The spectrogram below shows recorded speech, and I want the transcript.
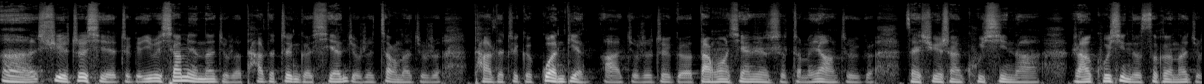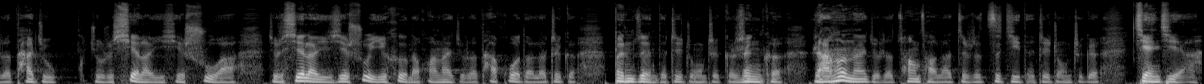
嗯，学这些这个，因为下面呢，就是他的整个先就是讲的，就是他的这个观点啊，就是这个丹黄先生是怎么样这个在雪山苦行呢，然后苦行的时候呢，就是他就。就是写了一些书啊，就是写了一些书以后的话呢，就是他获得了这个本尊的这种这个认可，然后呢，就是创造了就是自己的这种这个见解啊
